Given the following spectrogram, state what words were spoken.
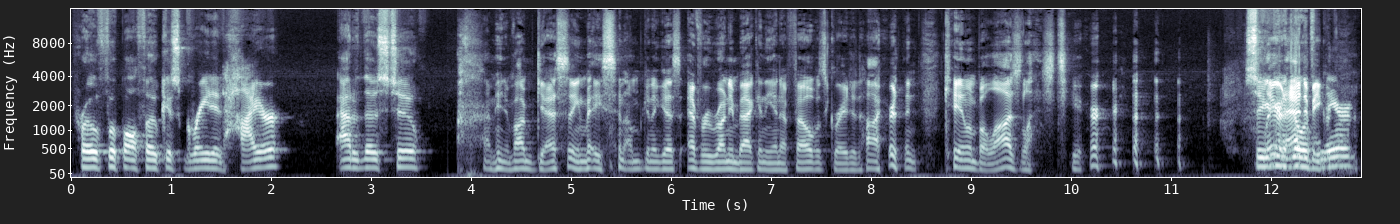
Pro Football Focus graded higher out of those two? I mean, if I'm guessing, Mason, I'm going to guess every running back in the NFL was graded higher than Kalen Ballage last year. So Laird had to be Laird?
